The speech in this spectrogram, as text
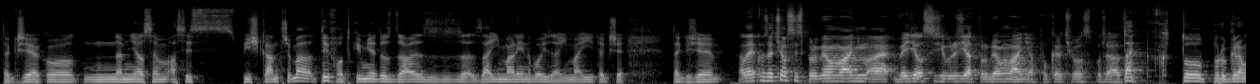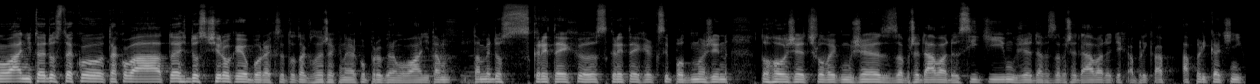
takže jako neměl jsem asi spíš kam, třeba ty fotky mě dost za- z- zajímaly nebo i zajímají, takže takže... Ale jako začal jsi s programováním a věděl jsi, že budeš dělat programování a pokračoval jsi pořád. Tak to programování, to je dost jako taková, to je dost široký obor, jak se to takhle řekne, jako programování. Tam, tam je dost skrytých, skrytých jaksi podmnožin toho, že člověk může zabředávat do sítí, může zabředávat do těch aplika, aplikačních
